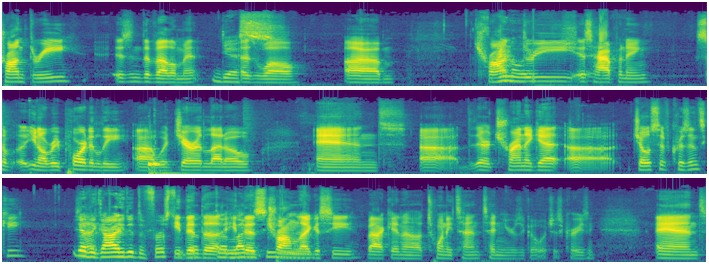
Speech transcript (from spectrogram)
Tron Three is in development Yes. as well. Um, Tron Finally. Three is happening. So you know, reportedly uh, with Jared Leto, and uh, they're trying to get uh, Joseph Kosinski. Yeah, the guy who did the first. He did the, he Legacy, did Tron. Legacy back in uh, 2010, 10 years ago, which is crazy. And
